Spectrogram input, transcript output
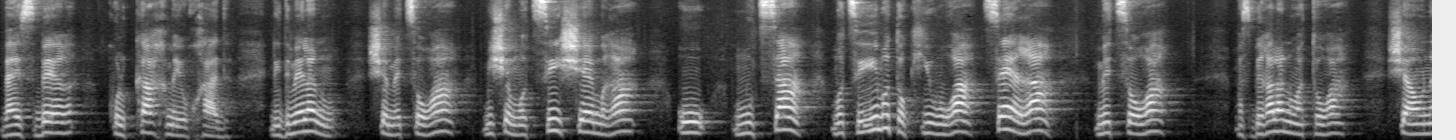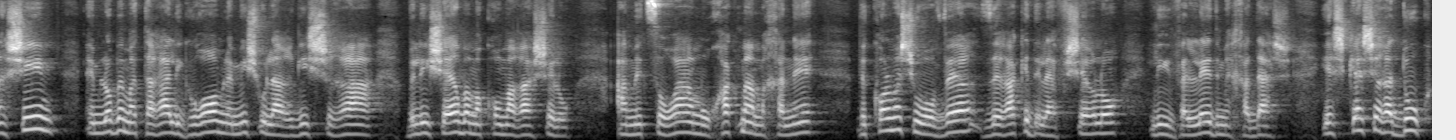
וההסבר כל כך מיוחד. נדמה לנו שמצורע, מי שמוציא שם רע, הוא מוצא, מוציאים אותו כי הוא רע, צא רע, מצורע. מסבירה לנו התורה שהעונשים הם לא במטרה לגרום למישהו להרגיש רע ולהישאר במקום הרע שלו. המצורע המורחק מהמחנה וכל מה שהוא עובר זה רק כדי לאפשר לו להיוולד מחדש. יש קשר הדוק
